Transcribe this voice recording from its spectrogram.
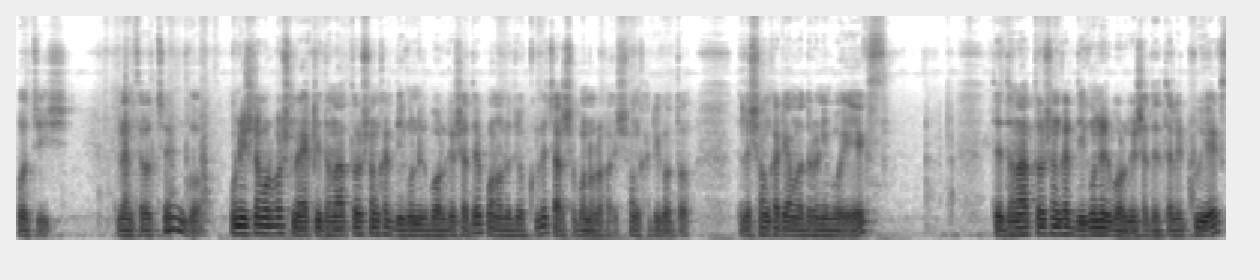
পঁচিশ। তাহলে অ্যান্সার হচ্ছে গ উনিশ নম্বর প্রশ্ন, একটি ধনাত্মক সংখ্যার দ্বিগুণের বর্গের সাথে পনেরো যোগ করলে চারশো পনেরো হয়। সংখ্যাটি কত? তাহলে সংখ্যাটি আমরা ধরে নিব এক্স তো ধনাত্মক সংখ্যার দ্বিগুণের বর্গের সাথে, তাহলে টু এক্স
